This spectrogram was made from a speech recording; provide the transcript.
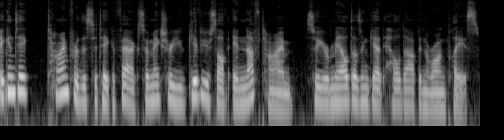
It can take time for this to take effect, so make sure you give yourself enough time so your mail doesn't get held up in the wrong place.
